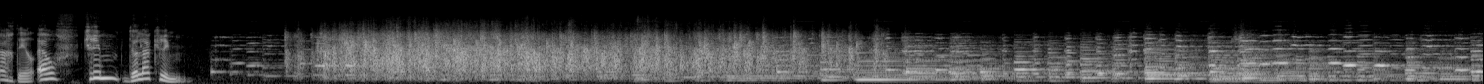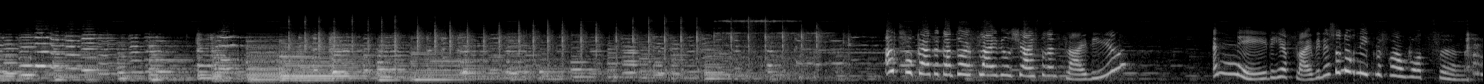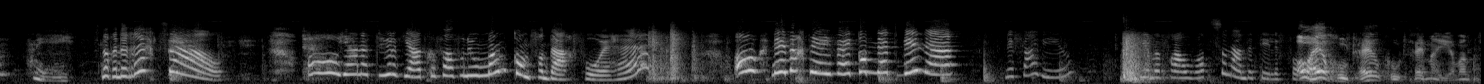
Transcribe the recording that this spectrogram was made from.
Deel 11, Crime de la Crime. Advocatenkantoor Flywheel, Schuister en Flywheel? Nee, de heer Flywheel is er nog niet, mevrouw Watson. Nee, is nog in de rechtszaal. Oh, ja, natuurlijk. Ja, het geval van uw man komt vandaag voor, hè? Oh, nee, wacht even. Hij komt net binnen. Meneer Flywheel, hier mevrouw Watson aan de telefoon. Oh, heel goed, heel goed. Geef maar hier, want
